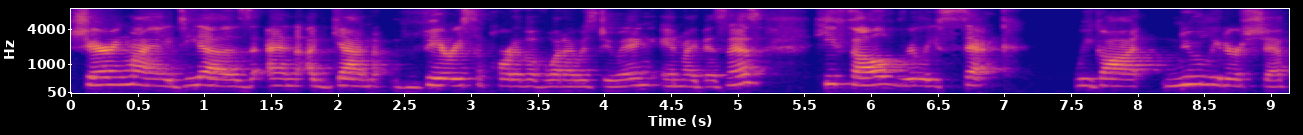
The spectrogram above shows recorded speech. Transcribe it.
sharing my ideas and again, very supportive of what I was doing in my business. He fell really sick. We got new leadership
